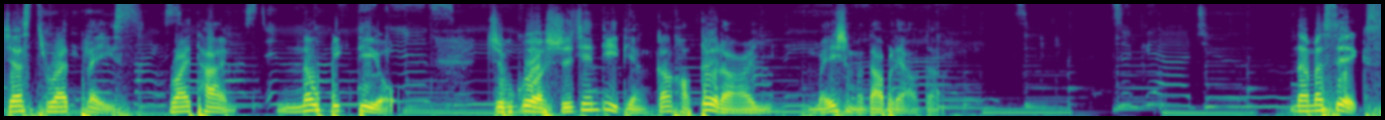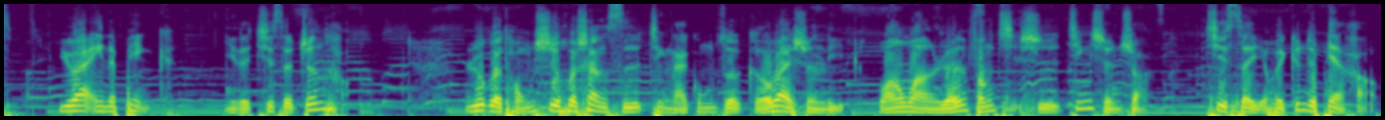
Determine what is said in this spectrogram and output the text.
“just right place, right time, no big deal”，只不过时间地点刚好对了而已，没什么大不了的。Number six, you are in the pink，你的气色真好。如果同事或上司近来工作格外顺利，往往人逢喜事精神爽，气色也会跟着变好。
